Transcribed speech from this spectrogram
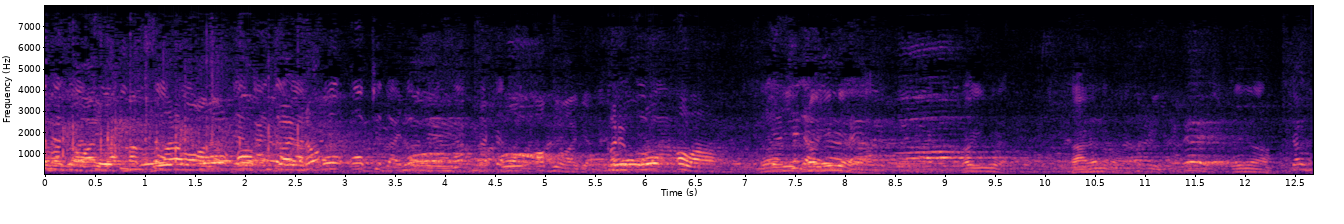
တ်မှတော့အော်အော်ဖြစ်သွားနော်မတ်တက်ဖိုးအောက်ပြောပါဗျမတို့ကိုအော်ပါတော့ကြီးတော့ကြီးရတော့ကြီးရဒါလည်းတော့ဒီနော်ကျောင်းဆ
